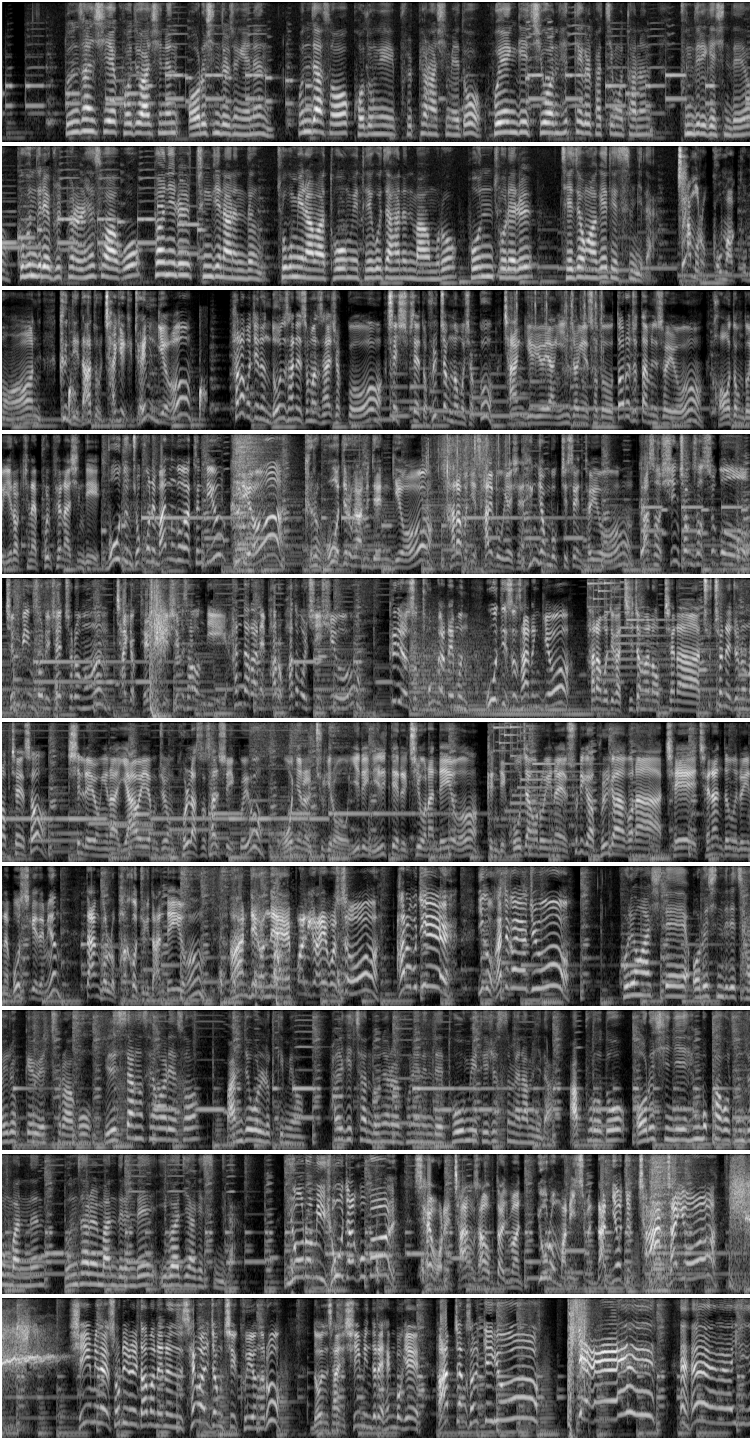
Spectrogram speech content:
논산시에 거주하시는 어르신들 중에는 혼자서 거동이 불편하심에도 보행기 지원 혜택을 받지 못하는 분들이 계신데요. 그분들의 불편을 해소하고 편의를 증진하는 등 조금이나마 도움이 되고자 하는 마음으로 본 조례를 제정하게 됐습니다. 참으로 고맙구먼. 근데 나도 자격이 되는겨? 할아버지는 논산에서만 사셨고 70세도 훌쩍 넘으셨고 장기 요양 인정에서도 떨어졌다면서요. 거동도 이렇게나 불편하신디 모든 조건에 맞는 것 같은데요? 그래요? 그럼 어디로 가면 되는겨? 할아버지 살고 계신 행정복지센터요. 가서 신청서 쓰고 증빙서류 제출하면 자격 되는지 심사원 뒤한달 안에 바로 받아볼 수 있슈. 그래서 통과되면 어디서 사는겨? 할아버지가 지정한 업체나 추천해주는 업체에서 실내용이나 야외용 중 골라서 살 수 있고요. 5년을 주기로 1인 1대를 지원한대요. 근데 고장으로 인해 수리가 불가하거나 재해, 재난 등으로 인해 못 쓰게 되면 딴 걸로 바꿔주기도 한대요. 안 되겠네. 빨리 가야겠어. 할아버지, 이거 가져가야죠. 고령화 시대에 어르신들이 자유롭게 외출하고 일상생활에서 만족을 느끼며 활기찬 노년을 보내는 데 도움이 되셨으면 합니다. 앞으로도 어르신이 행복하고 존중받는 논산을 만드는 데 이바지하겠습니다. 요놈이 효자고만 세월에 장사 없다지만 요놈만 있으면 난 여즉 장사요 시민의 소리를 담아내는 생활정치 구현으로 논산 시민들의 행복에 앞장설게요 예!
